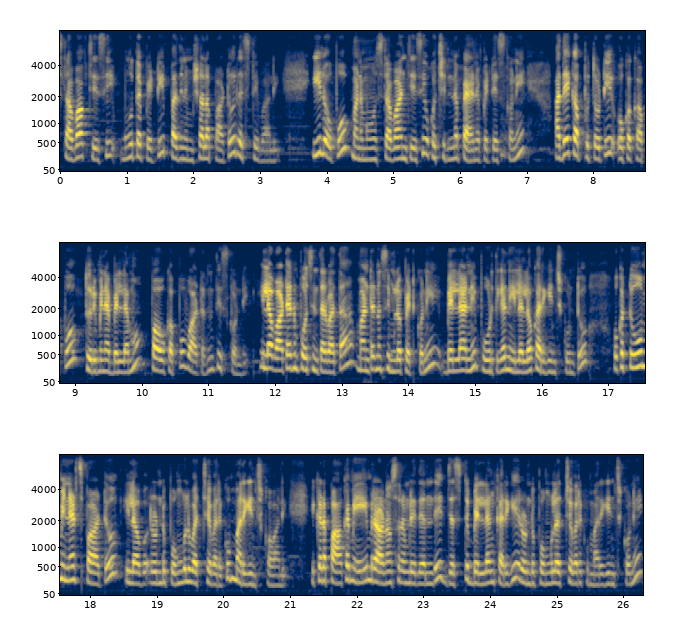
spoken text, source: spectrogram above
స్టవ్ ఆఫ్ చేసి మూత పెట్టి పది నిమిషాల పాటు రెస్ట్ ఇవ్వాలి. ఈలోపు మనము స్టవ్ ఆన్ చేసి ఒక చిన్న ప్యాన్ పెట్టేసుకొని అదే కప్పుతోటి ఒక కప్పు తురిమిన బెల్లము పావు కప్పు వాటర్ని తీసుకోండి. ఇలా వాటర్ని పోసిన తర్వాత మంటను సిమ్లో పెట్టుకొని బెల్లాన్ని పూర్తిగా నీళ్ళలో కరిగించుకుంటూ ఒక టూ మినిట్స్ పాటు ఇలా రెండు పొంగులు వచ్చే వరకు మరిగించుకోవాలి. ఇక్కడ పాకం ఏం రానవసరం లేదండి. జస్ట్ బెల్లం కరిగి రెండు పొంగులు వచ్చే వరకు మరిగించుకొని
